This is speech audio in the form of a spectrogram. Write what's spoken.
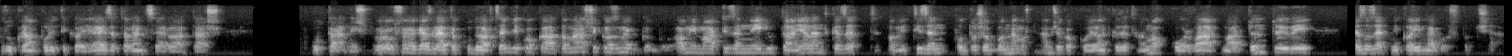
az ukrán politikai helyzet, a rendszerváltás után is. Valószínűleg ez lehet a kudarc egyik oka, hát a másik az meg, ami már 14 után jelentkezett, ami 10, pontosabban nem, nem csak akkor jelentkezett, hanem akkor vált már döntővé, ez az etnikai megosztottság.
